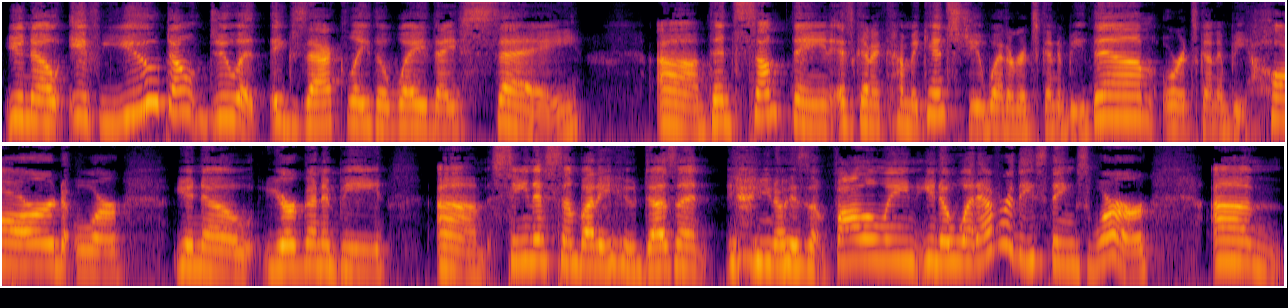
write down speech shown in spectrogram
you know if you don't do it exactly the way they say um, then something is going to come against you whether it's going to be them or it's going to be hard or you know you're going to be um, seen as somebody who doesn't you know isn't following you know whatever these things were um,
